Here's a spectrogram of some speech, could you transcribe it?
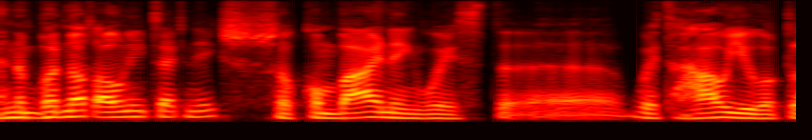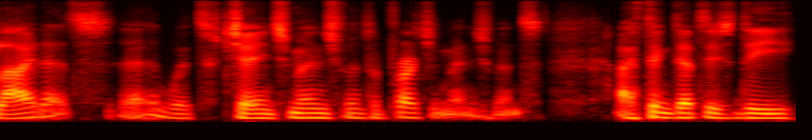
and but not only techniques. So combining with uh, with how you apply that uh, with change management and project management, I think that is the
